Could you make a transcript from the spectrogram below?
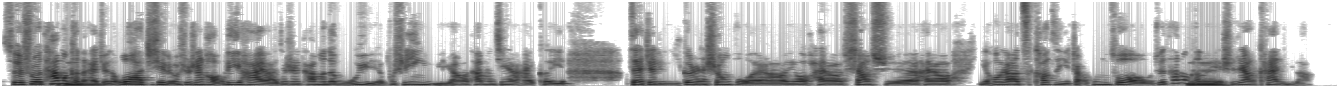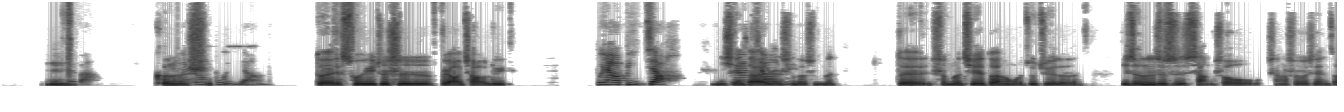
所以说，他们可能还觉得哇，这些留学生好厉害啊！就是他们的母语也不是英语，然后他们竟然还可以在这里一个人生活，然后又还要上学，还要以后要靠自己找工作。我觉得他们可能也是这样看你的，嗯，对吧？可能是不一样的。对，所以就是不要焦虑，不要比较。你现在人生的什么？对，什么阶段？我就觉得你真的就是享受享受现在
